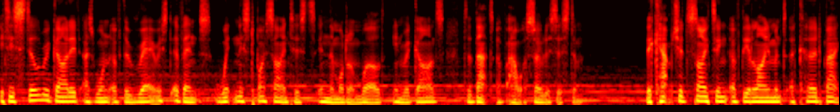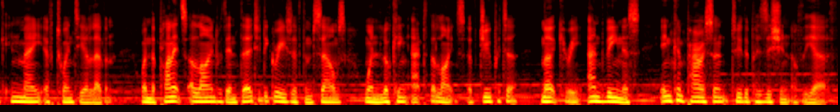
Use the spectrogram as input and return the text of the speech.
it is still regarded as one of the rarest events witnessed by scientists in the modern world in regards to that of our solar system. The captured sighting of the alignment occurred back in May of 2011, when the planets aligned within 30 degrees of themselves when looking at the lights of Jupiter, Mercury, and Venus in comparison to the position of the Earth.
